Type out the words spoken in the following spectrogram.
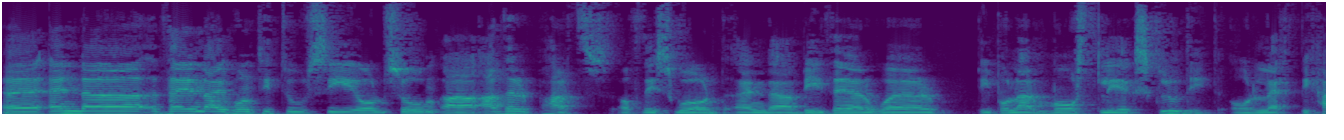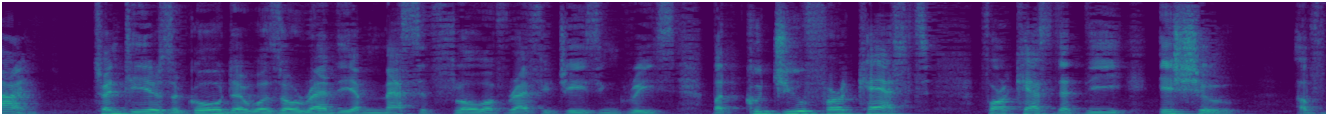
Uh, and uh, then I wanted to see also uh, other parts of this world and be there where people are mostly excluded or left behind. 20 years ago, there was already a massive flow of refugees in Greece. But could you forecast, forecast that the issue of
